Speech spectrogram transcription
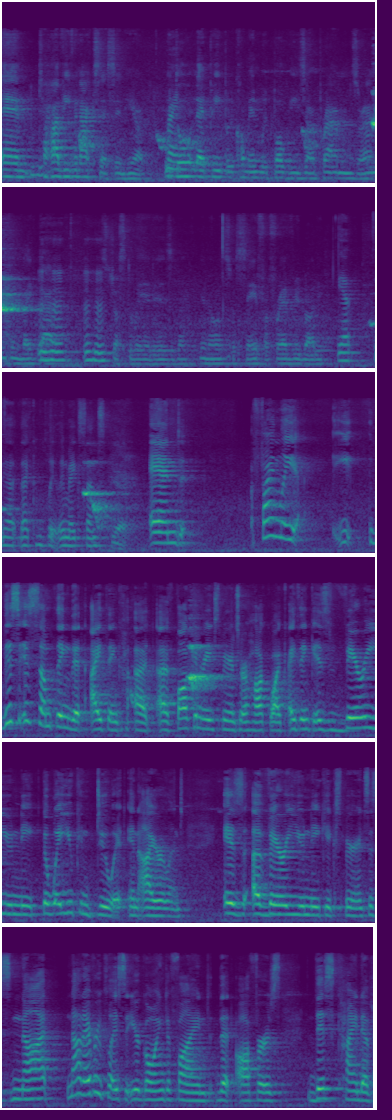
um, to have even access in here. We Right. don't let people come in with buggies or prams or anything like that. Mm-hmm, It's just the way it is. Like, you know, it's just safer for everybody. Yep. Yeah, that completely makes sense. Yeah. And finally, this is something that I think a, a falconry experience or a hawk walk, I think, is very unique. The way you can do it in Ireland is a very unique experience. It's not not every place that you're going to find that offers this kind of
